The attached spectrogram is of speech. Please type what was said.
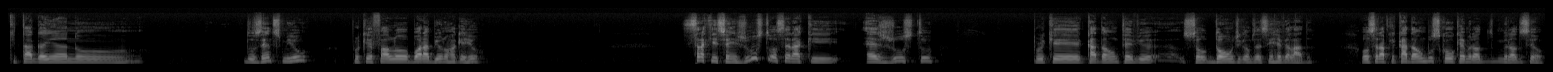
que tá ganhando 200 mil porque falou Bora Bill no Rock Rio. Será que isso é injusto ou será que é justo porque cada um teve o seu dom, digamos assim, revelado? Ou será porque cada um buscou o que é melhor, melhor do seu?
